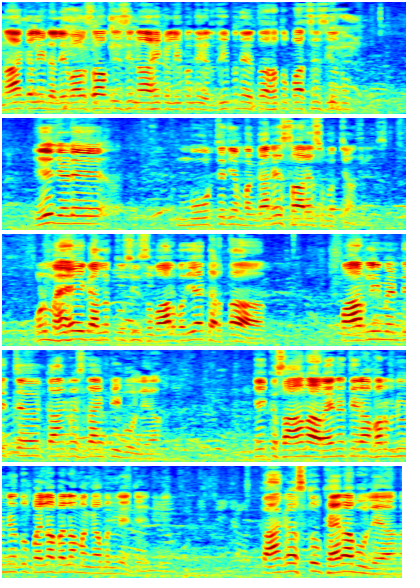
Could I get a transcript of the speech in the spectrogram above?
ਨਾ ਕੱਲੀ ਡੱਲੇਵਾਲ ਸਾਹਿਬ ਦੀ ਸੀ ਨਾ ਹੀ ਕੱਲੀ ਪੰਧੇਰ ਦੀ ਪੰਧੇਰ ਤਾਂ ਤੋਂ ਪਾਸੇ ਸੀ ਉਦੋਂ। ਇਹ ਜਿਹੜੇ ਮੋਰਚੇ ਦੀਆਂ ਮੰਗਾਂ ਨੇ ਸਾਰੇ ਸਮੁੱਚਿਆਂ ਦੀਆਂ ਸੀ। ਹੁਣ ਮੈਂ ਇਹ ਗੱਲ ਤੁਸੀਂ ਸਵਾਲ ਵਧੀਆ ਕਰਤਾ। ਪਾਰਲੀਮੈਂਟ 'ਚ ਕਾਂਗਰਸ ਦਾ ਐਮਪੀ ਬੋਲਿਆ ਕਿ ਕਿਸਾਨ ਆ ਰਹੇ ਨੇ 13 ਫਰਵਰੀ ਨੂੰ, ਇਹਨਾਂ ਤੋਂ ਪਹਿਲਾਂ ਪਹਿਲਾਂ ਮੰਗਾਂ ਮੰਨਣੀਆਂ ਚਾਹੀਦੀਆਂ। ਕਾਂਗਰਸ ਤੋਂ ਖਹਿਰਾ ਬੋਲਿਆ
